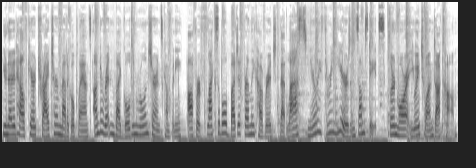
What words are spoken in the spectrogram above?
United Healthcare Tri Term Medical Plans, underwritten by Golden Rule Insurance Company, offer flexible, budget friendly coverage that lasts nearly three years in some states. Learn more at uh1.com.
